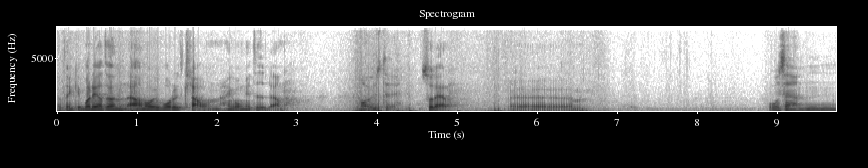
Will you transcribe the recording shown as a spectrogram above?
Jag tänker på det att Önne, han har ju varit clown en gång i tiden. ja, just det. Sådär. Ehm, Och sen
